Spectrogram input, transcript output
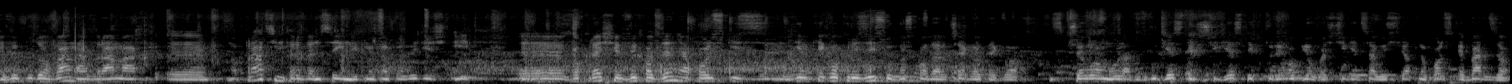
wybudowana w ramach e, no, prac interwencyjnych, można powiedzieć, i e, w okresie wychodzenia Polski z wielkiego kryzysu gospodarczego, tego z przełomu lat 20-30, który objął właściwie cały świat. No, Polskę bardzo,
